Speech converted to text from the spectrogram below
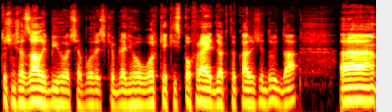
Точніше, зали Біговича, божечки, блядь, говорки якісь по Фрейду, як то кажуть, ідуть, да. Е,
